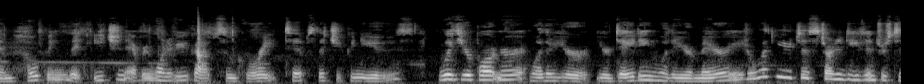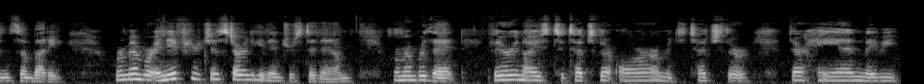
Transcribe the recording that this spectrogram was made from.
I'm hoping that each and every one of you got some great tips that you can use with your partner, whether you're you're dating, whether you're married, or whether you're just starting to get interested in somebody. Remember, and if you're just starting to get interested in them, remember that very nice to touch their arm and to touch their their hand, maybe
